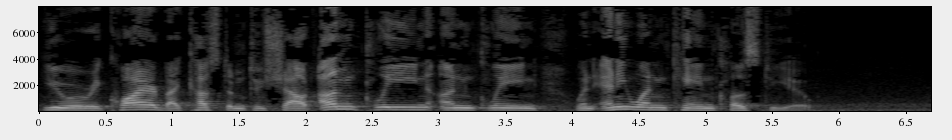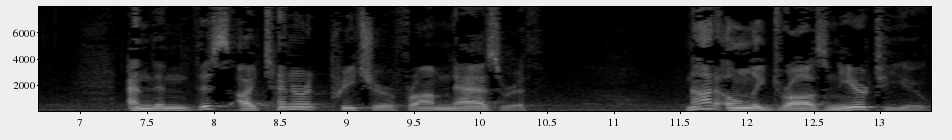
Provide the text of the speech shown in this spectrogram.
You were required by custom to shout, unclean, unclean, when anyone came close to you. And then this itinerant preacher from Nazareth not only draws near to you,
